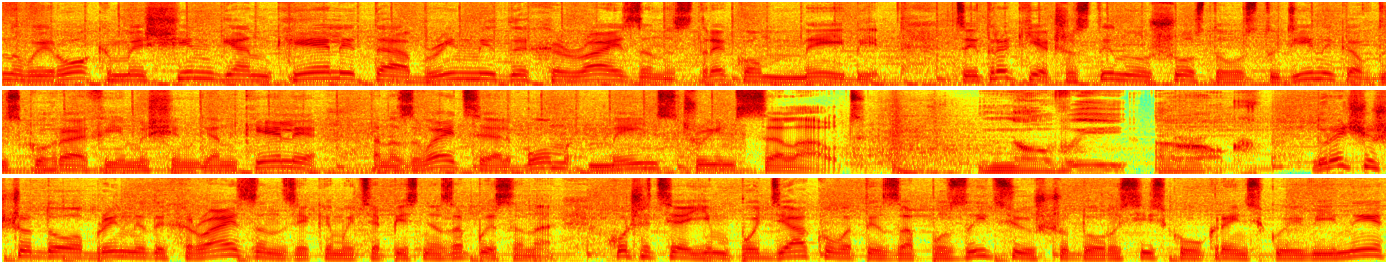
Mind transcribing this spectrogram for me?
Новий рок Machine Gun Kelly та Bring Me The Horizon з треком Maybe. Цей трек є частиною шостого студійника в дискографії Machine Gun Kelly, а називається альбом Mainstream Sellout. Новий рок. До речі, щодо Bring Me The Horizon, з якими ця пісня записана, хочеться їм подякувати за позицію щодо російсько-української війни,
